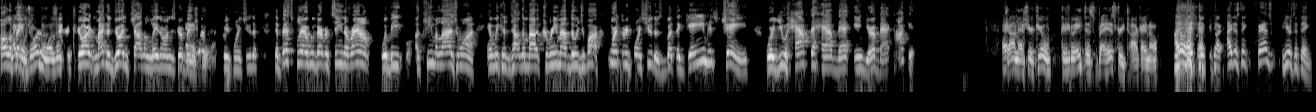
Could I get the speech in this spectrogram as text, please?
Hall of Michael Fame. Jordan wasn't. Michael Jordan, Michael Jordan shot him later on in his career, but he wasn't a three point shooter. The best player we've ever seen around would be Akeem Olajuwon, and we can talk about Kareem Abdul-Jabbar. weren't three point shooters, but the game has changed where you have to have that in your back pocket. John, that's your cue because you hate this history talk. I know. I don't hate history talk. I just think fans. Here's the thing:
